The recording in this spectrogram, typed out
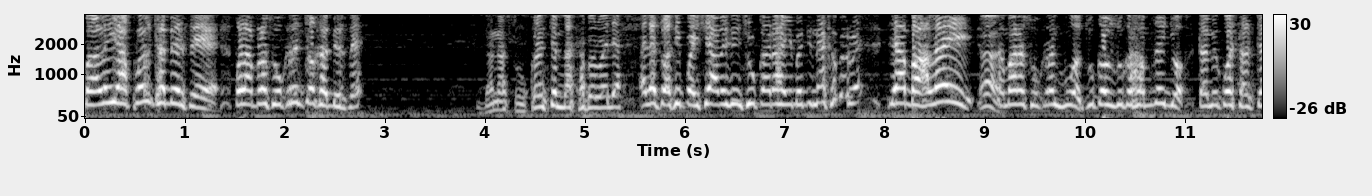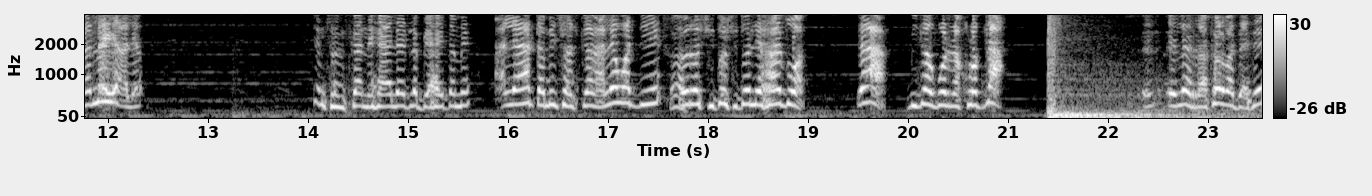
બાલય આપણને ખબર છે પણ આપણા છોકરાને તો ખબર છે? નાના છોકરાને કેમ ના ખબર હોય લ્યા? અલ્યા ત્યાંથી પૈસા આવે છે શું કરે? એ બધી ના ખબર હોય? ત્યાં બાલય તમારા છોકરાને હું હજુ કહું છું કે સમજાઈ ગયો તમે કોઈ સંસ્કાર નહીં આલ્યા. કેમ સંસ્કાર નહીં આલે એટલે બેહાઈ તમે અલ્યા તમે સંસ્કાર હોત ને હા. તો સીધો સીધો લેહાર દો યા બીજા ગોળ રખડો જ ના એટલે રખડવા જાય છે?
